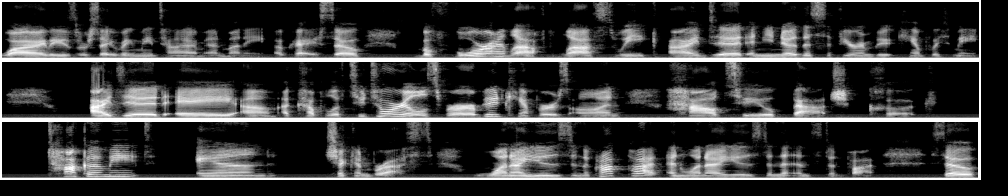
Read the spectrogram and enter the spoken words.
why these are saving me time and money. Okay, so before I left last week, I did, and you know this if you're in boot camp with me, I did a, um, a couple of tutorials for our boot campers on how to batch cook taco meat and chicken breast. One I used in the crock pot and one I used in the instant pot. So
